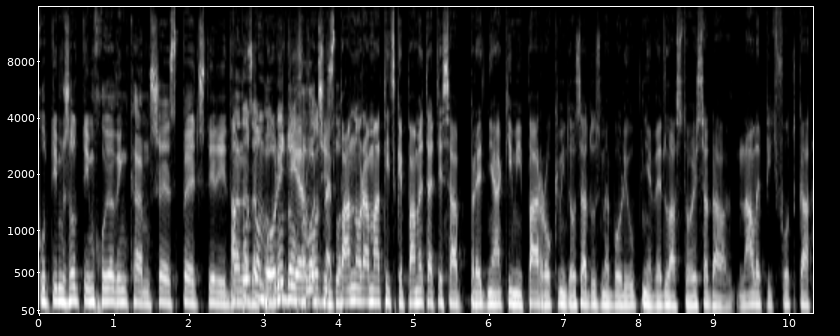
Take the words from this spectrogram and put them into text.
Ku tým žltým chujovinkám 6, 5, 4, 12 A potom boli tie rôzne číslo. panoramatické, pamätáte sa, pred nejakými pár rokmi dozadu sme boli úplne vedľa z toho, že sa dá nalepiť fotka,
